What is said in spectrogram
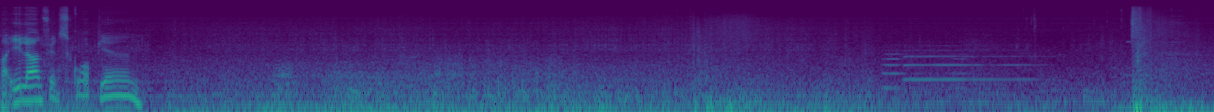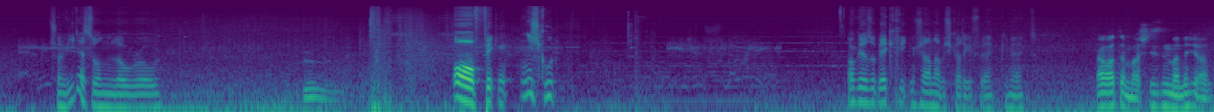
HE-Lan für den Scorpion. Schon wieder so ein Low Roll. Oh, ficken. Nicht gut. Okay, das Objekt kriegt mich an, habe ich gerade gemerkt. Ah, warte mal, schließen wir nicht an.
